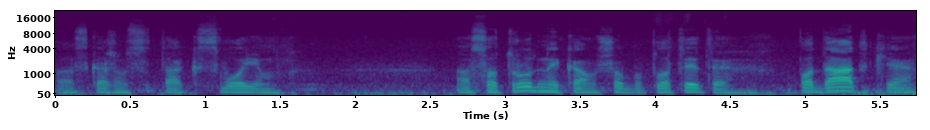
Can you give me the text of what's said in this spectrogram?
а, скажімо так, своїм сотрудникам, щоб платити податки,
